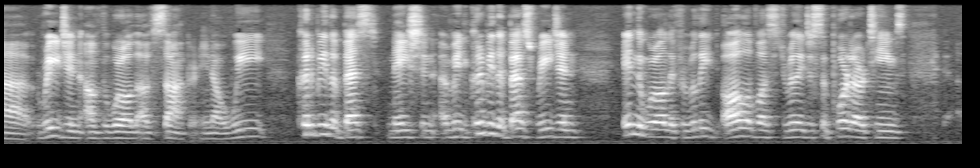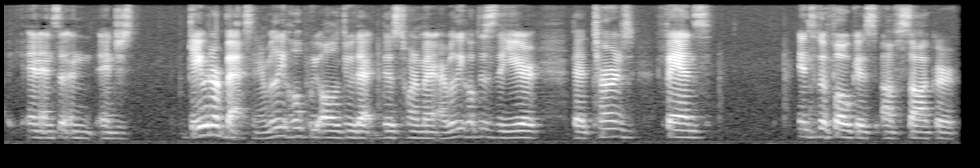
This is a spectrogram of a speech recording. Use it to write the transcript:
uh, region of the world of soccer. You know, we could be the best nation. I mean, could be the best region in the world if we really, all of us, really just supported our teams and and and, and just gave it our best. And I really hope we all do that this tournament. I really hope this is the year that turns fans into the focus of soccer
